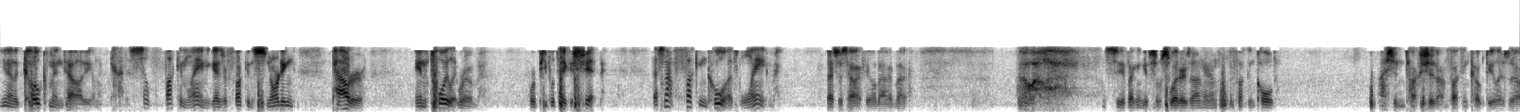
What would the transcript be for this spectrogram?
you know, the coke mentality. I'm like, God, it's so fucking lame. You guys are fucking snorting powder in a toilet room where people take a shit. That's not fucking cool. That's lame. That's just how I feel about it, but oh well. Let's see if I can get some sweaters on here. I'm fucking cold. I shouldn't talk shit on fucking coke dealers though.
